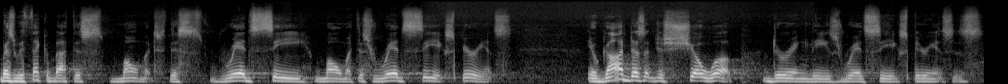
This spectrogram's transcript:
But as we think about this moment, this Red Sea moment, this Red Sea experience, you know, God doesn't just show up during these Red Sea experiences.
